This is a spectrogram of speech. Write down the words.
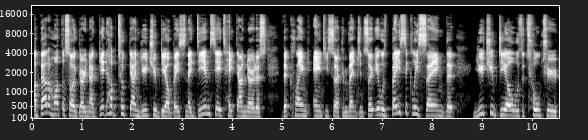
About a month or so ago now, GitHub took down YouTube DL based on a DMCA takedown notice that claimed anti-circumvention. So it was basically saying that YouTube DL was a tool to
